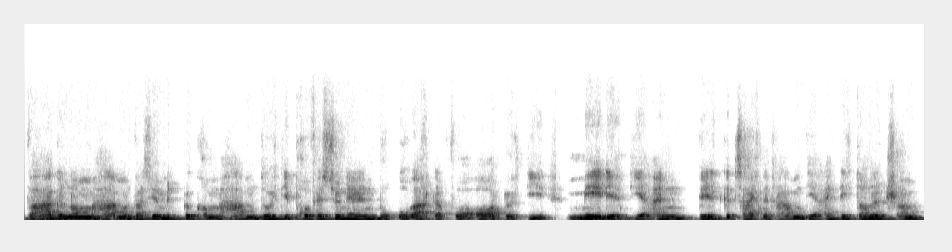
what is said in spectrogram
wahrgenommen haben und was wir mitbekommen haben durch die professionellen Beobachter vor Ort, durch die Medien, die ein Bild gezeichnet haben, die eigentlich Donald Trump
